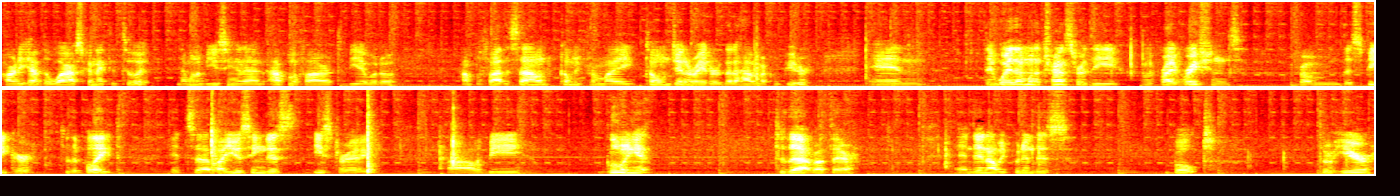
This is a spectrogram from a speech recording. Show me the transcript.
I already have the wires connected to it and I'm going to be using an amplifier to be able to amplify the sound coming from my tone generator that I have on my computer. And the way that I'm going to transfer the vibrations from the speaker to the plate it's uh, by using this Easter egg. Uh, I'll be gluing it to that right there. And then I'll be putting this bolt through here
